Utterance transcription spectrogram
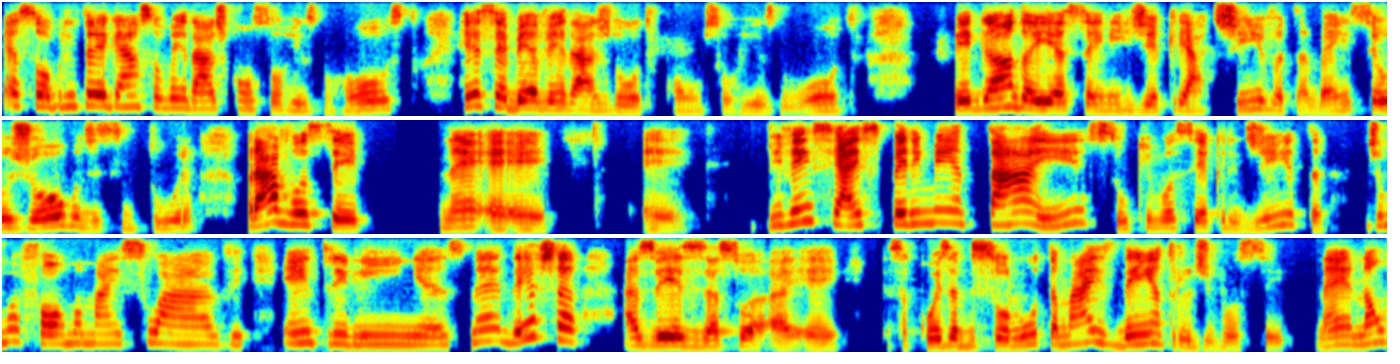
É sobre entregar sua verdade com um sorriso no rosto, receber a verdade do outro com um sorriso no outro, pegando aí essa energia criativa também, seu jogo de cintura, para você, né, é, é, é vivenciar, experimentar isso, o que você acredita, de uma forma mais suave, entre linhas, né? Deixa, às vezes, a sua, é, essa coisa absoluta mais dentro de você, né? Não,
